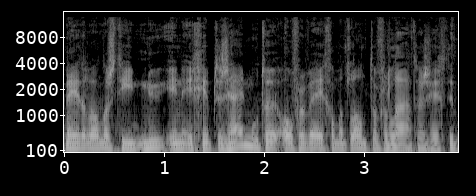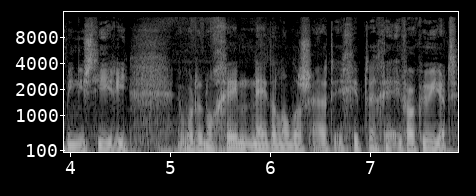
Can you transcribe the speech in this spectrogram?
Nederlanders die nu in Egypte zijn moeten overwegen om het land te verlaten, zegt het ministerie. Er worden nog geen Nederlanders uit Egypte geëvacueerd.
